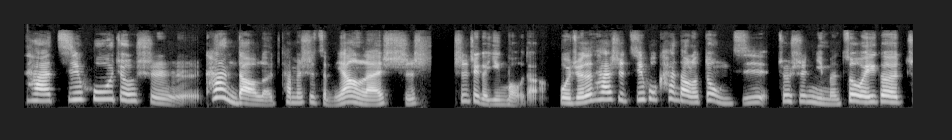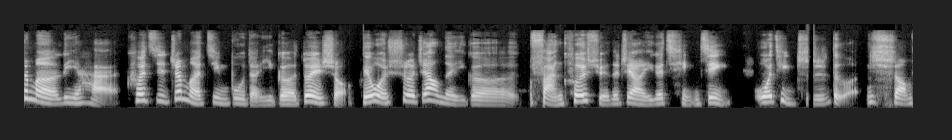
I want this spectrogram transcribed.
他几乎就是看到了他们是怎么样来实施这个阴谋的。我觉得他是几乎看到了动机，就是你们作为一个这么厉害、科技这么进步的一个对手，给我设这样的一个反科学的这样一个情境，我挺值得，你知道吗？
